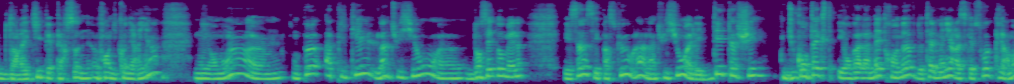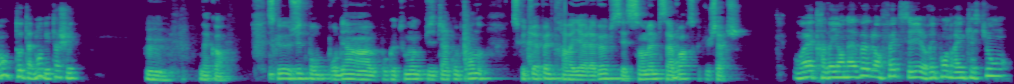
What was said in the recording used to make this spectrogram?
dans l'équipe, personne, enfin, on n'y connaît rien. Néanmoins, euh, on peut appliquer l'intuition euh, dans ces domaines. Et ça, c'est parce que voilà, l'intuition, elle est détachée du contexte et on va la mettre en œuvre de telle manière à ce qu'elle soit clairement totalement détachée. Hmm, d'accord. Parce que juste pour, pour bien, pour que tout le monde puisse bien comprendre, ce que tu appelles travailler à l'aveugle, c'est sans même savoir ce que tu cherches? Ouais, travailler en aveugle, en fait, c'est répondre à une question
